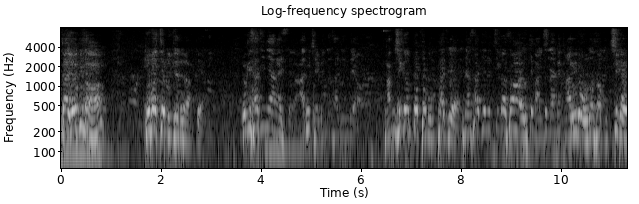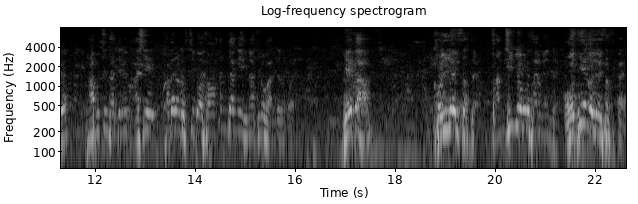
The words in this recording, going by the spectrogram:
자 여기서 두 번째 문제 들어갈게요. 여기 사진이 하나 있어요. 아주 재밌는 사진인데요. 방식은 포토 몽타주예요. 그냥 사진을 찍어서 이렇게 만든 다음에 가위로 오려서 붙이고 다 붙인 사진을 다시 카메라로 찍어서 한 장의 이나지로 만드는 거예요. 얘가 걸려 있었어요. 장식용으로 사용했는데 어디에 걸려 있었을까요?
